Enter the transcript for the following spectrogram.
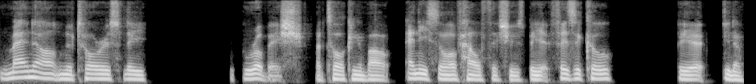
men are notoriously rubbish at talking about any sort of health issues, be it physical, be it, you know,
